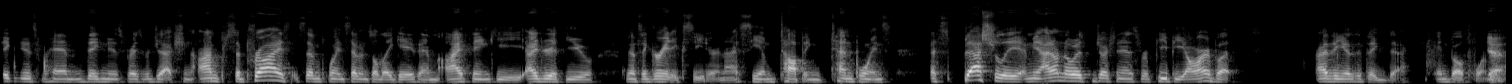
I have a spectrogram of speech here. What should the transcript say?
big news for him. Big news for his projection. I'm surprised that 7.7 is all they gave him. I think he. I agree with you. That's a great exceeder, and I see him topping 10 points especially. I mean, I don't know what his projection is for PPR, but I think it's a big day in both formats. Yeah.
